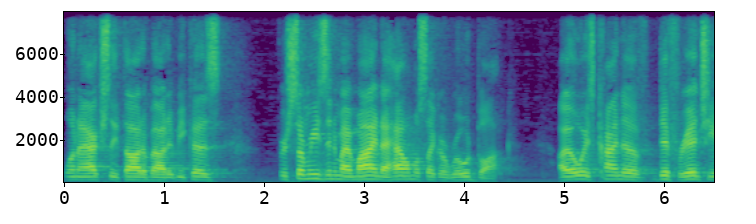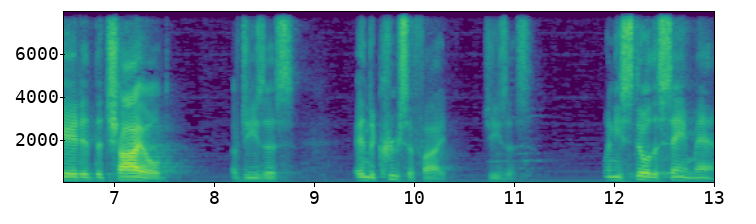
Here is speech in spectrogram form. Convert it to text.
when I actually thought about it because for some reason in my mind I had almost like a roadblock. I always kind of differentiated the child of Jesus and the crucified Jesus when he's still the same man.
